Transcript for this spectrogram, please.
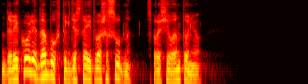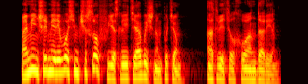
«Далеко ли до бухты, где стоит ваше судно?» — спросил Антонио. «По меньшей мере восемь часов, если идти обычным путем», — ответил Хуан Дарьен.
